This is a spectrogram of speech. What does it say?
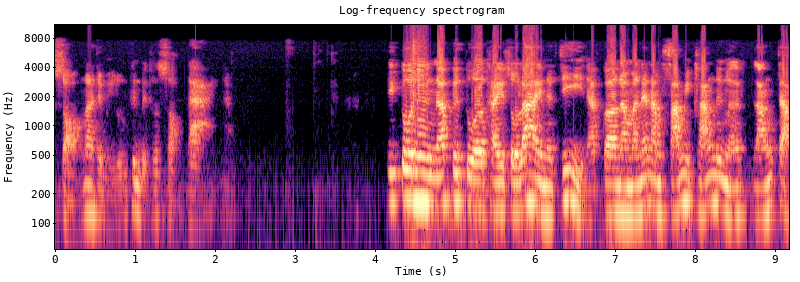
3.2 น่าจะมีลุ้นขึ้นไปทดสอบได้นะอีกตัวหนึ่งนะคือตัว Thai Solar Energy นะครับก็นำมาแนะนำซ้ำอีกครั้งหนึ่งหลังจาก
